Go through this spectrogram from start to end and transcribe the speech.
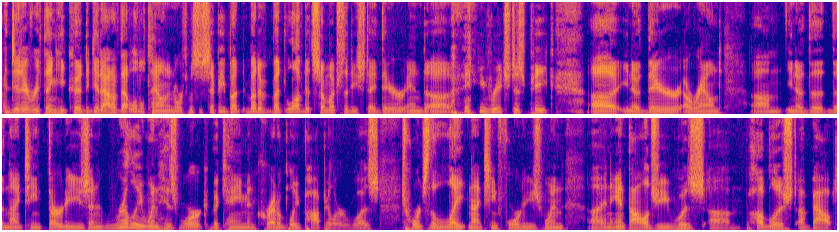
did everything he could to get out of that little town in North Mississippi, but but but loved it so much that he stayed there, and uh, he reached his peak, uh, you know, there around. Um, you know the the 1930s and really when his work became incredibly popular was towards the late 1940s when uh, an anthology was um, published about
